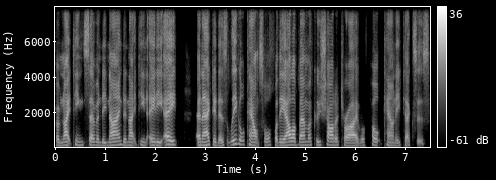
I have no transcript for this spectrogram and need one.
from 1979 to 1988 and acted as legal counsel for the Alabama Coushatta tribe of Polk County, Texas.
